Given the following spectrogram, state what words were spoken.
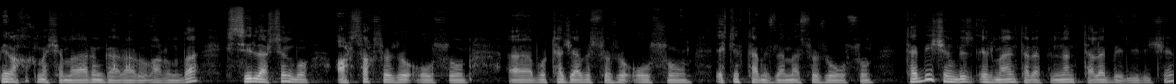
beynəlxalq məhkəmələrin qərarlarında istəyirlər ki, bu arsaq sözü olsun, e, bu təcavüz sözü olsun, etnik təmizləmə sözü olsun. Təbii ki, biz erməni tərəfindən tələb edirik ki,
